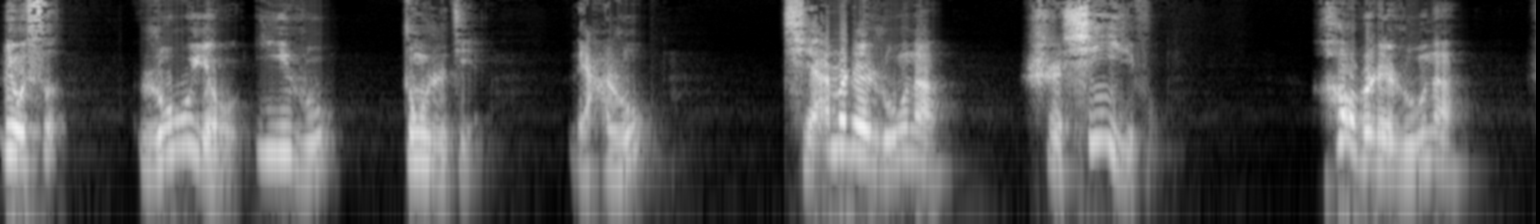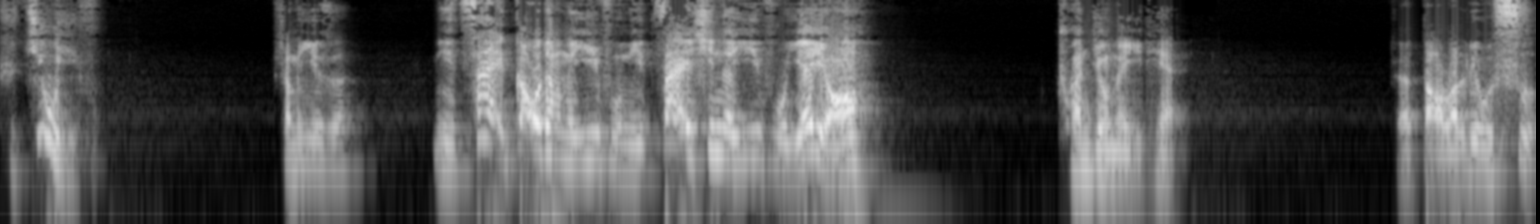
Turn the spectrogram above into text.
六四，如有一如，终日戒，俩如。前面这如呢是新衣服，后边这如呢是旧衣服。什么意思？你再高档的衣服，你再新的衣服也有穿旧那一天。这到了六四，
